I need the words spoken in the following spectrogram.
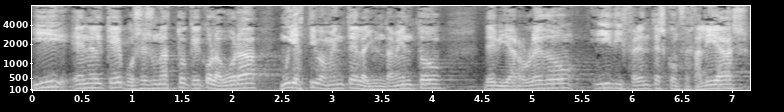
y en el que pues, es un acto que colabora muy activamente el Ayuntamiento de Villarroledo y diferentes concejalías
